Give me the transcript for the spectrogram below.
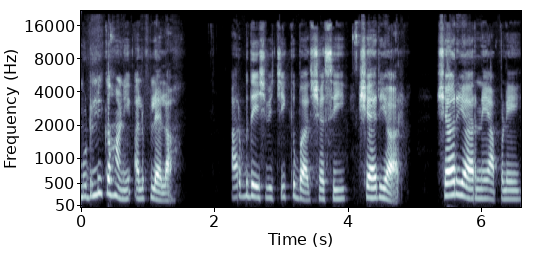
ਮੁੱਢਲੀ ਕਹਾਣੀ ਅਲਫ ਲੈਲਾ। ਅਰਬ ਦੇਸ਼ ਵਿੱਚ ਇੱਕ ਬਾਦਸ਼ਾਹ ਸੀ ਸ਼ਹਿਰਯਾਰ। ਸ਼ਹਿਰਯਾਰ ਨੇ ਆਪਣੇ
